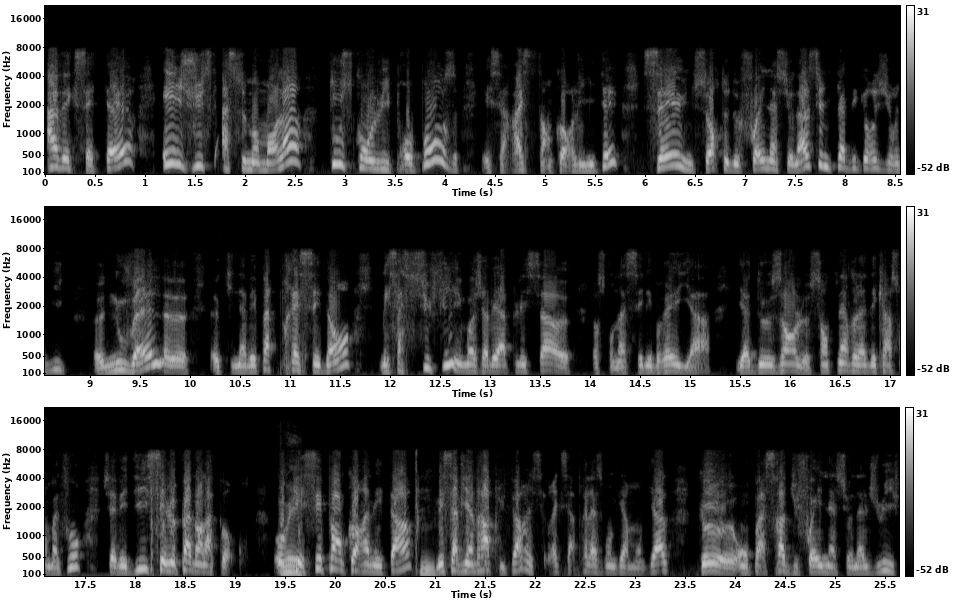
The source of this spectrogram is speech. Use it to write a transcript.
avec cette terre, et jusqu'à ce moment-là, tout ce qu'on lui propose, et ça reste encore limité, c'est une sorte de foyer national, c'est une catégorie juridique euh, nouvelle euh, euh, qui n'avait pas de précédent, mais ça suffit. Et moi, j'avais appelé ça, lorsqu'on a célébré il y a, il y a deux ans le centenaire de la déclaration Balfour, j'avais dit c'est le pas dans la porte. Ok, c'est pas encore un État, hmm. mais ça viendra plus tard. Et c'est vrai que c'est après la Seconde Guerre mondiale qu'on euh, passera du foyer national juif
